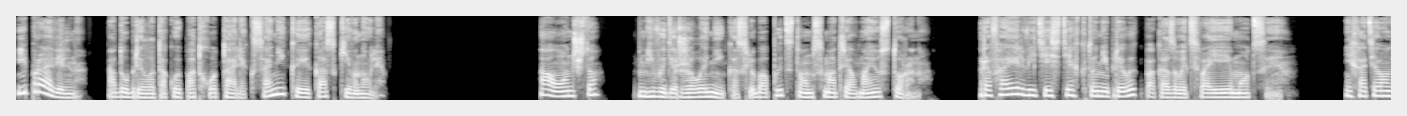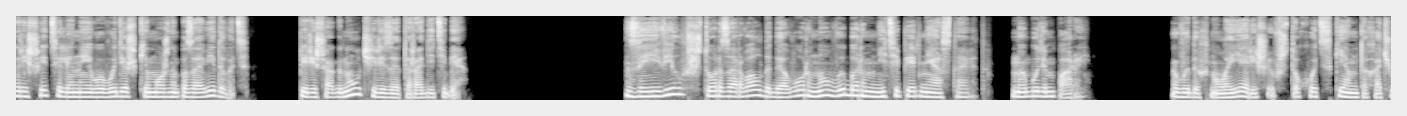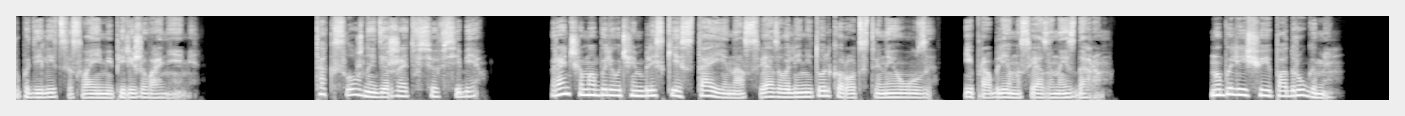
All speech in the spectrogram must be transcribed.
«И правильно», — одобрила такой подход Алекс, а Ника и Каз кивнули. «А он что?» — не выдержала Ника с любопытством, смотря в мою сторону. Рафаэль ведь из тех, кто не привык показывать свои эмоции. И хотя он решителен, и его выдержке можно позавидовать, перешагнул через это ради тебя. Заявил, что разорвал договор, но выбор мне теперь не оставит. Мы будем парой. Выдохнула я, решив, что хоть с кем-то хочу поделиться своими переживаниями. Так сложно держать все в себе. Раньше мы были очень близки с Таей, нас связывали не только родственные узы и проблемы, связанные с даром. Мы были еще и подругами,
